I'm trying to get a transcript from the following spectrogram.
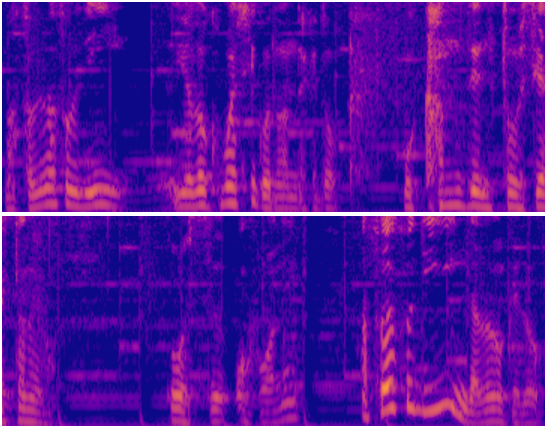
まあそれはそれでいい、喜ばしいことなんだけど、もう完全糖質やったのよ。糖質オフをね。まあそれはそれでいいんだろうけど、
